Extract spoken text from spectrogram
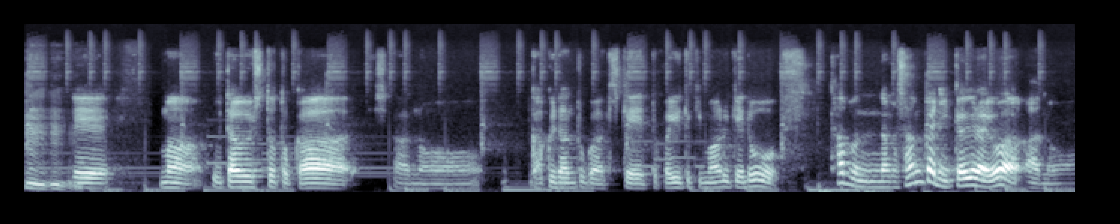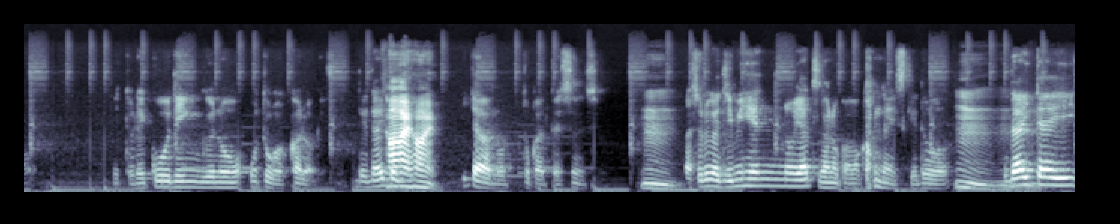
うんうんでまあ歌う人とかあの楽団とかが来てとかいう時もあるけど多分なんか3回に1回ぐらいはあの、えっと、レコーディングの音がかかるわけです。で大体はいはいギターのとかやったりするんですよ。うんそれが地味編のやつなのかわかんないですけど、うんうん大体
